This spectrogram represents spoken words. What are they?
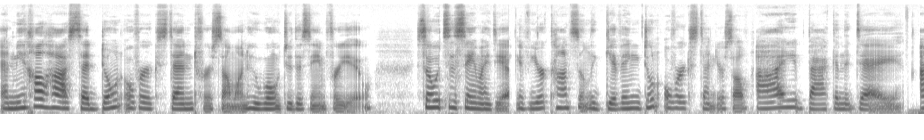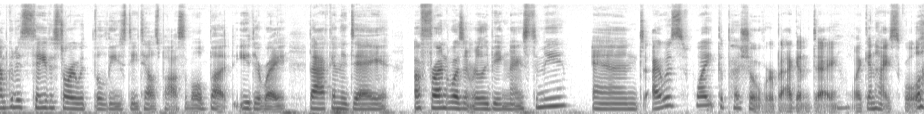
And Michal Haas said, don't overextend for someone who won't do the same for you. So it's the same idea. If you're constantly giving, don't overextend yourself. I, back in the day, I'm going to say the story with the least details possible, but either way, back in the day, a friend wasn't really being nice to me. And I was quite the pushover back in the day, like in high school.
